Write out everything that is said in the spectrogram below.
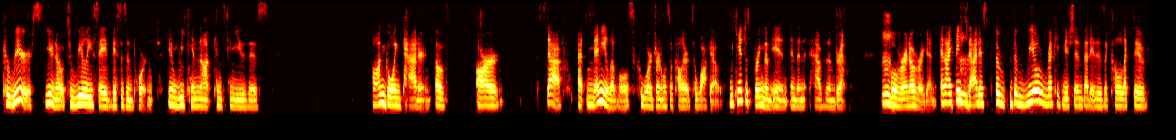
careers, you know, to really say this is important and we cannot continue this ongoing pattern of our staff at many levels who are journalists of color to walk out. We can't just bring them in and then have them drown mm. over and over again. And I think mm. that is the the real recognition that it is a collective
